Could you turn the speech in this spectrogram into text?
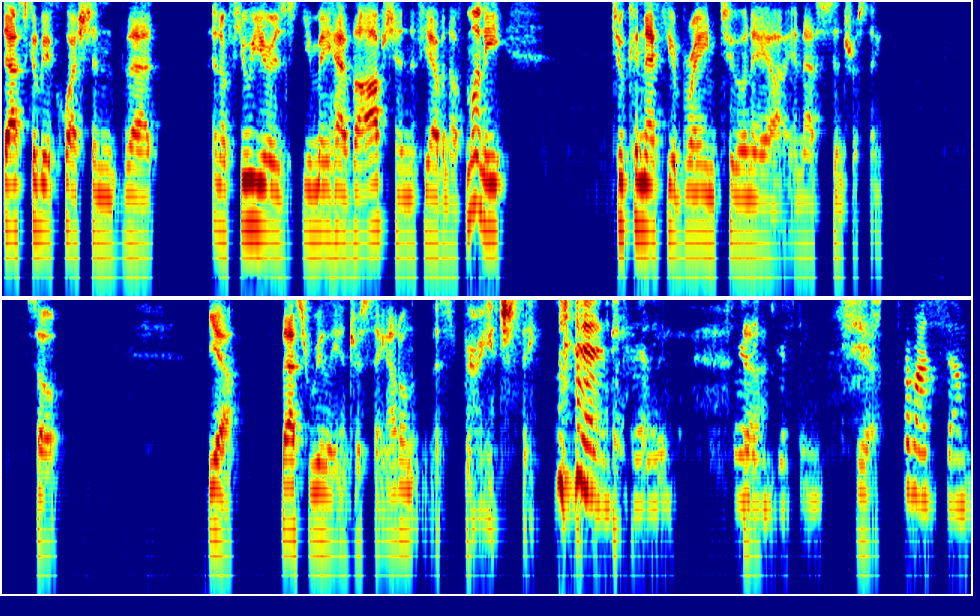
that's going to be a question that in a few years, you may have the option, if you have enough money, to connect your brain to an AI, and that's interesting. So, yeah, that's really interesting. I don't, that's very interesting. it's really, really Yeah. interesting. Yeah. Thomas, um,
